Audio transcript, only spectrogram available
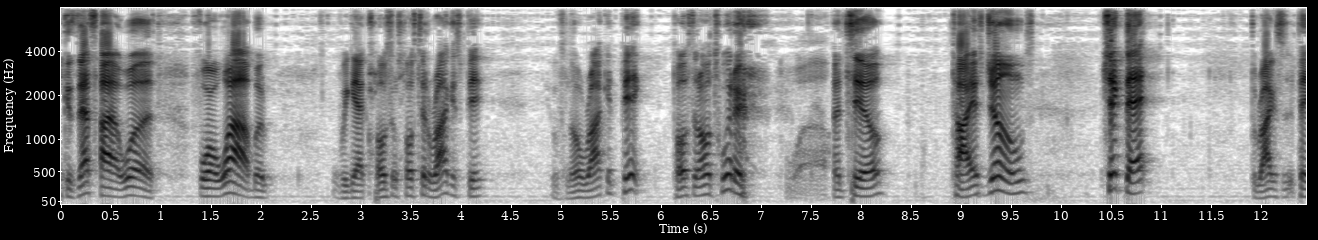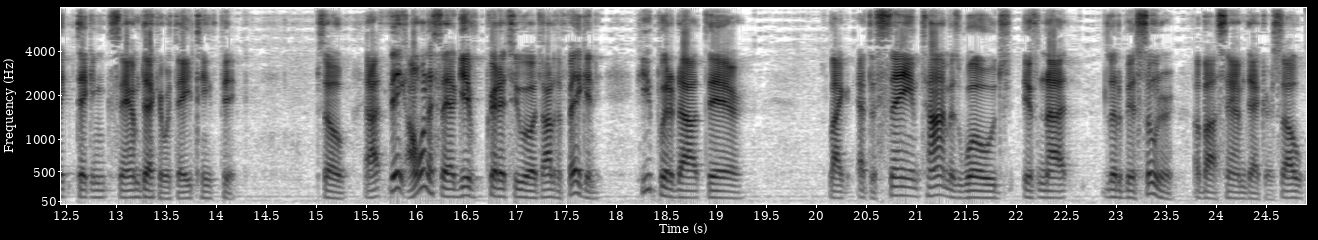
because that's how it was for a while, but we got close and close to the Rockets pick. It was no Rocket pick posted on Twitter Wow. until Tyus Jones. Check that. The Rockets are pick, taking Sam Dekker with the 18th pick. So, and I think, I want to say, I give credit to uh, Jonathan Feigen. He put it out there like at the same time as Woj, if not a little bit sooner, about Sam Dekker. So,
